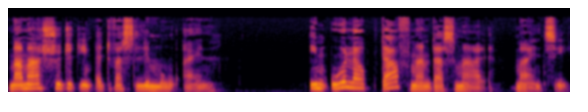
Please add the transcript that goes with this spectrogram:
Mama schüttet ihm etwas Limo ein. Im Urlaub darf man das mal, meint sie.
